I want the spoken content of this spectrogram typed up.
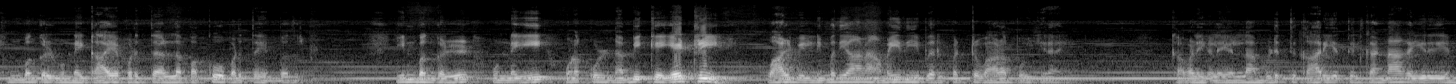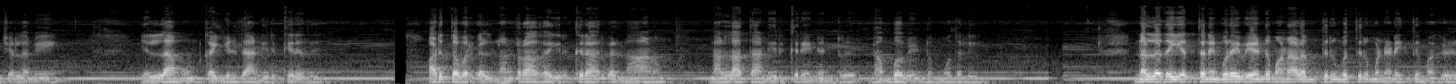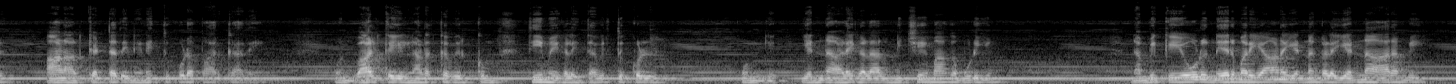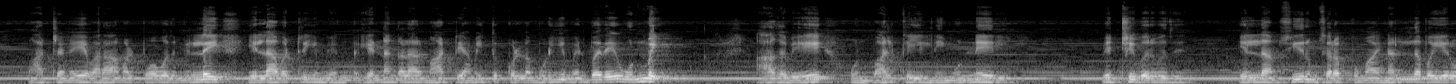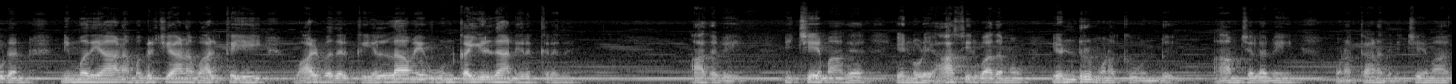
துன்பங்கள் உன்னை காயப்படுத்த அல்ல பக்குவப்படுத்த என்பது இன்பங்கள் உன்னை உனக்குள் நம்பிக்கை ஏற்றி வாழ்வில் நிம்மதியான அமைதியை பெற பெற்று வாழப் போகிறாய். கவலைகளை எல்லாம் விடுத்து காரியத்தில் கண்ணாக இரு என் செல்லமே. எல்லாம் உன் கையில்தான் இருக்கிறது. அடுத்தவர்கள் நன்றாக இருக்கிறார்கள். நானும் நல்லாத்தான் இருக்கிறேன் என்று நம்ப வேண்டும் முதலில். நல்லதை எத்தனை முறை வேண்டுமானாலும் திரும்ப திரும்ப நினைத்து மகிழ். ஆனால் கெட்டதை நினைத்து கூட பார்க்காதே. உன் வாழ்க்கையில் நடக்கவிருக்கும் தீமைகளை தவிர்த்துக்கொள். உன் எண்ண அலைகளால் நிச்சயமாக முடியும். நம்பிக்கையோடு நேர்மறையான எண்ணங்களை எண்ண ஆரம்பி மாற்றமே வராமல் போவதும் இல்லை எல்லாவற்றையும் எண்- எண்ணங்களால் மாற்றி அமைத்து கொள்ள முடியும் என்பதே உண்மை. ஆகவே உன் வாழ்க்கையில் நீ முன்னேறி வெற்றி பெறுவது எல்லாம் சீரும் சிறப்புமாய் நல்ல பெயருடன் நிம்மதியான மகிழ்ச்சியான வாழ்க்கையை வாழ்வதற்கு எல்லாமே உன் கையில்தான் இருக்கிறது. ஆகவே நிச்சயமாக என்னுடைய ஆசீர்வாதமும் என்றும் உனக்கு உண்டு. ஆம் செல்லமே உனக்கானது நிச்சயமாக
